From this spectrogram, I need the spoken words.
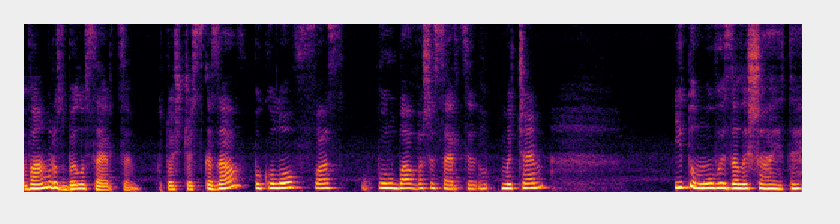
вам розбило серце. Хтось щось сказав, поколов вас, порубав ваше серце мечем. І тому ви залишаєте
